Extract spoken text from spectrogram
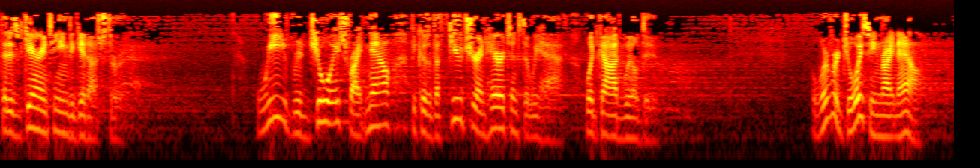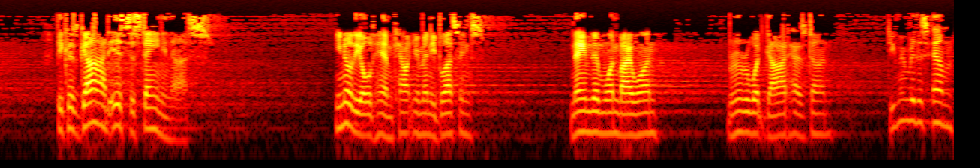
that is guaranteeing to get us through. We rejoice right now because of the future inheritance that we have what God will do. But we're rejoicing right now because God is sustaining us. You know the old hymn, Count Your Many Blessings. Name them one by one. Remember what God has done. Do you remember this hymn?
